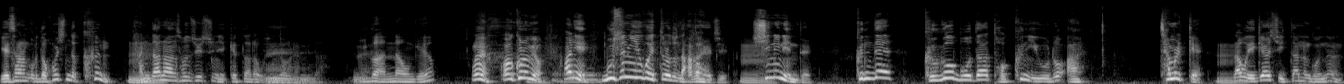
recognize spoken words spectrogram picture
예상하는 것보다 훨씬 더큰 음. 단단한 선수일 수는 있겠다라고 생각을 음. 합니다. 이거 안 나온 게요? 네. 아, 그러면 아니 무슨 이유가 있더라도 나가야지 음. 신인인데 근데 그거보다 더 큰 이유로 아 참을게라고 음. 얘기할 수 있다는 거는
